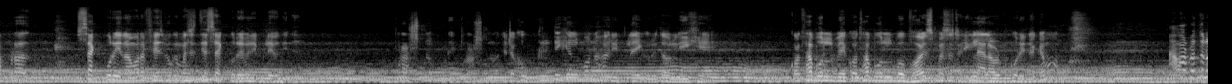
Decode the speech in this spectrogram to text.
আপনারা চেক করি না আমার ফেসবুকে মেসেজ দিয়ে চেক করি আমি রিপ্লাইও দিই না। প্রশ্ন করি, প্রশ্ন, যেটা খুব ক্রিটিক্যাল মনে হয় রিপ্লাই করি, তাও লিখে। কথা বলবে, কথা বলব ভয়েস মেসেজ এগুলো অ্যালাউড করি না, কেমন? আমার বেতন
